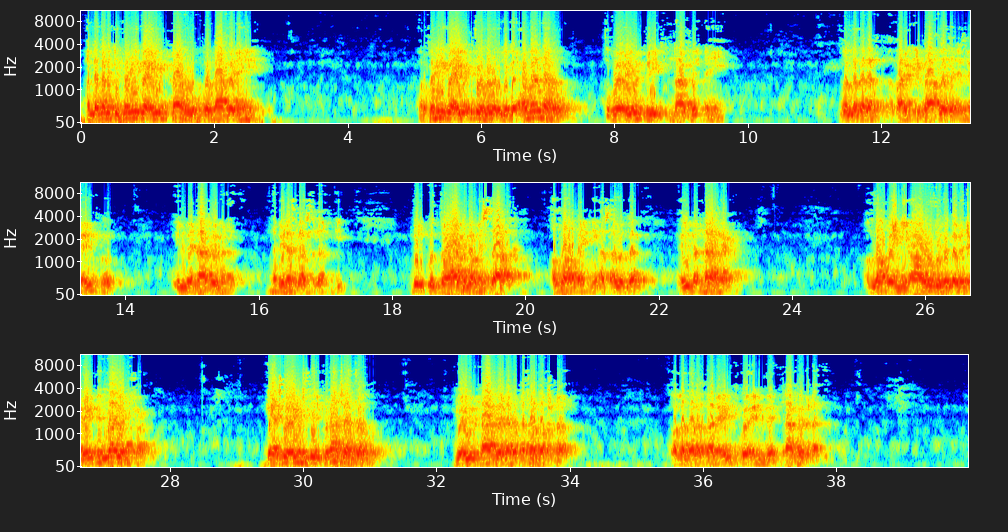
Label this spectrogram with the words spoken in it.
اللہ تعالیٰ کی فہی کا علم نہ ہو، وہ نافع نہیں۔ اور وہی کا علم تو ہو، لیکن عمل نہ ہو، تو وہ علم بھی نافذ نہیں۔ تو اللہ تعالیٰ ہمارے لیے واقع اس علم کو علم نافع بنا۔ نبی رضی اللہ وسلم کی بالکل دعا کے بمصداق اللہ عینی اصل کا علم نافع اللہ عینی من علم لا ينفع کہ ایسے علم سے دل چاہتا ہوں جو علم نافع نہ ہو نفع بخشنا تو اللہ تعالیٰ ہمارے علم کو علم میں نافع بنا دی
